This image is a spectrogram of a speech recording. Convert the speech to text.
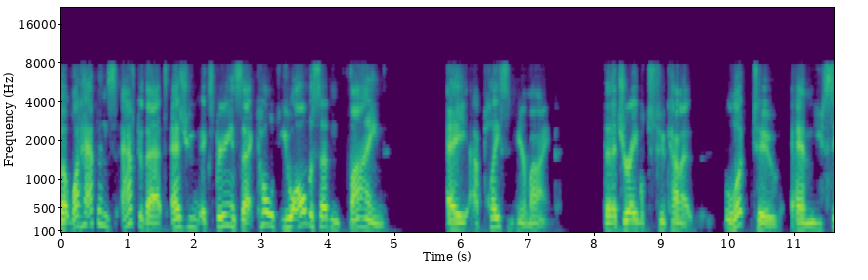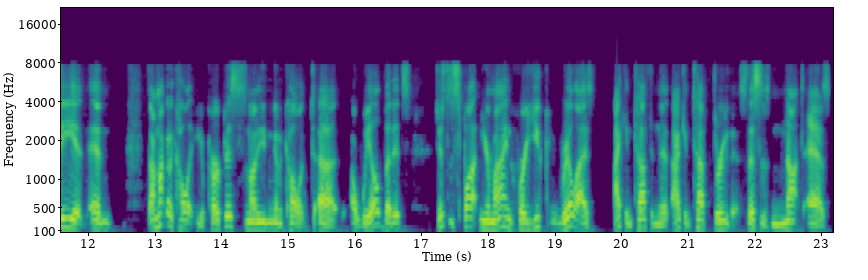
But what happens after that as you experience that cold you all of a sudden find a, a place in your mind that you're able to kind of look to and you see it. And i'm not going to call it your purpose not even going to call it uh, a will but it's just a spot in your mind where you realize i can toughen this i can tough through this this is not as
